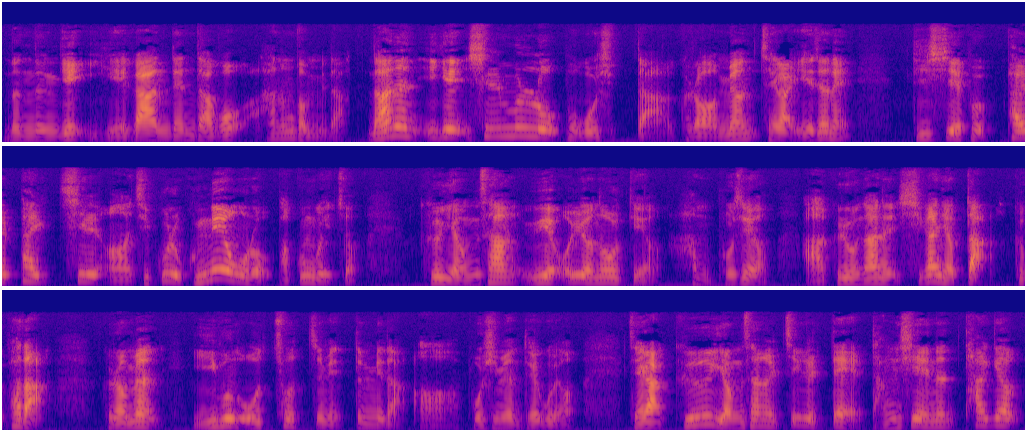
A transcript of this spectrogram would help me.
넣는 게 이해가 안 된다고 하는 겁니다. 나는 이게 실물로 보고 싶다. 그러면 제가 예전에 DCF887 어, 직구를 국내용으로 바꾼 거 있죠? 그 영상 위에 올려놓을게요. 한번 보세요. 아 그리고 나는 시간이 없다. 급하다. 그러면 2분 5초쯤에 뜹니다. 어, 보시면 되고요. 제가 그 영상을 찍을 때 당시에는 타격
